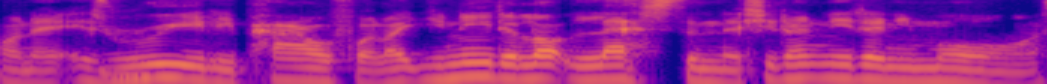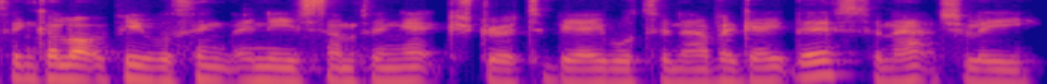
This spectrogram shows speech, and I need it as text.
on it is mm. really powerful. Like you need a lot less than this. You don't need any more. I think a lot of people think they need something extra to be able to navigate this. And actually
